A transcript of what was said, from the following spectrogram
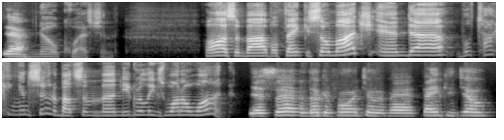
Yeah. no question. Well, awesome, Bob. Well, thank you so much, and uh, we'll talk again soon about some uh, Negro Leagues 101. Yes, sir. Looking forward to it, man. Thank you, Joe.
